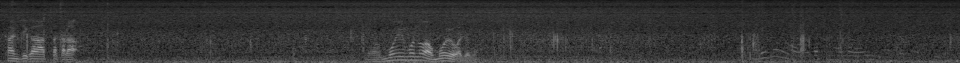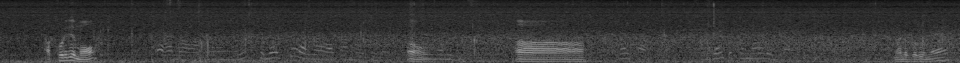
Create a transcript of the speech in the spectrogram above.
感じがあったから。重いものは重いわでも。たあこれでも？ああなるほどね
